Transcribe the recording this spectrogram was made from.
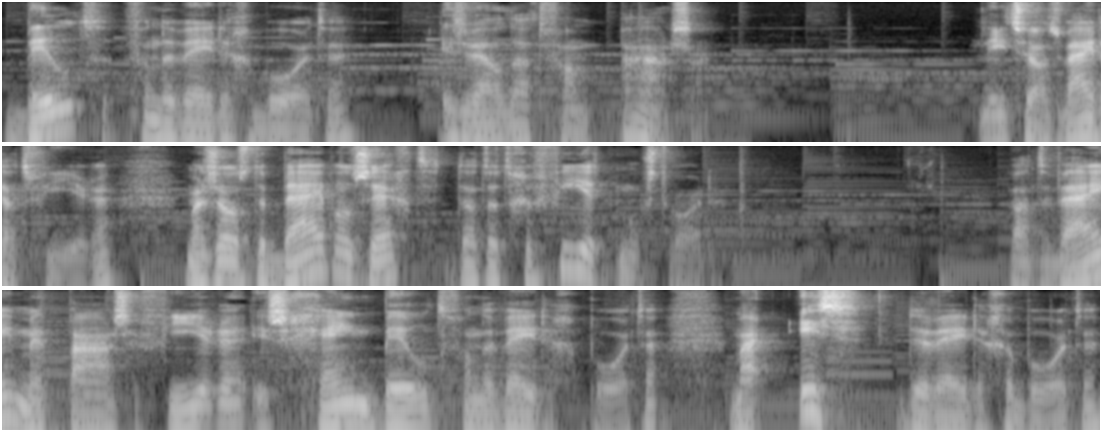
beeld van de wedergeboorte is wel dat van Pasen. Niet zoals wij dat vieren, maar zoals de Bijbel zegt dat het gevierd moest worden. Wat wij met Pasen vieren is geen beeld van de wedergeboorte, maar is de wedergeboorte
